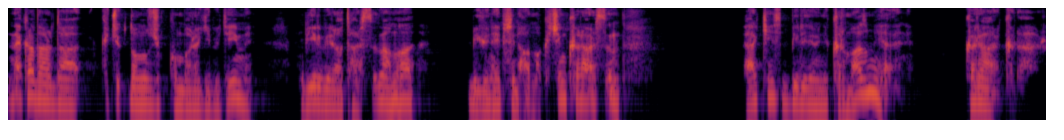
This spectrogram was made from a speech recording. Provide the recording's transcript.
Ne kadar da küçük domuzcuk kumbara gibi değil mi? Bir bir atarsın ama bir gün hepsini almak için kırarsın. Herkes birilerini kırmaz mı yani? Kırar kırar.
